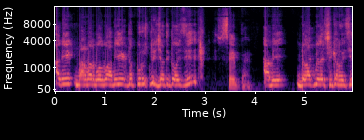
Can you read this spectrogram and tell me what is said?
আমি বারবার বলব আমি একটা পুরুষ নির্যাতিত হয়েছি আমি ব্ল্যাকমেলের শিকার হয়েছি।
